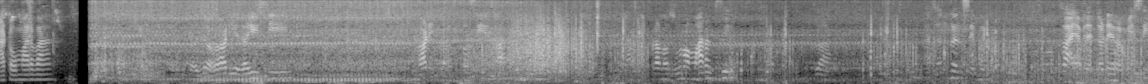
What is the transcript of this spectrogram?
આંટો મારવા. વાડીએ જ આવી છીએ. વાડી રસ્તો છે. આપણાનો જૂનો માર્ગ છે. જંગલ છે અહીંયા બધા દડે રમી છે.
